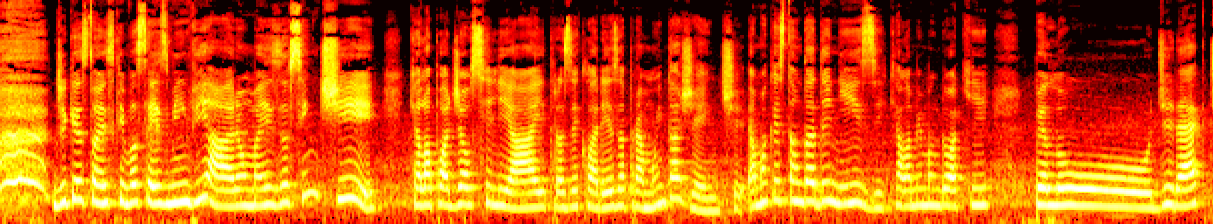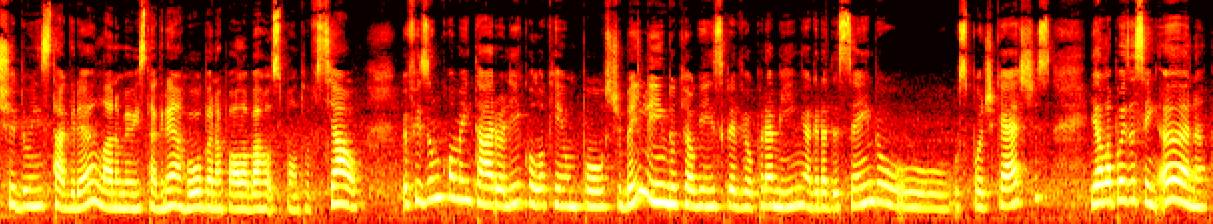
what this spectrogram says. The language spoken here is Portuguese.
de questões que vocês me enviaram, mas eu senti que ela pode auxiliar e trazer clareza para muita gente. É uma questão da Denise, que ela me mandou aqui pelo direct do Instagram, lá no meu Instagram, arroba napaulabarros.oficial, eu fiz um comentário ali, coloquei um post bem lindo que alguém escreveu para mim, agradecendo o, os podcasts, e ela pôs assim, Ana,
